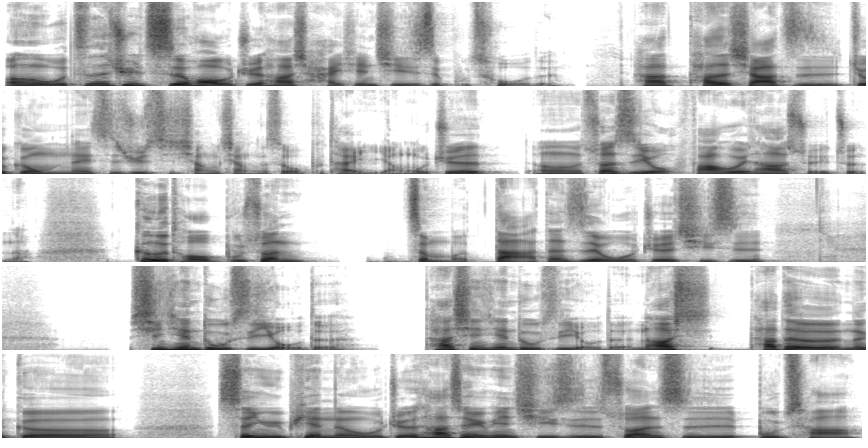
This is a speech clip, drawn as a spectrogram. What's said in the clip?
嗯，我这次去吃的话，我觉得它的海鲜其实是不错的。它它的虾子就跟我们那次去吃想想的时候不太一样，我觉得嗯算是有发挥它的水准了，个头不算。怎么大？但是我觉得其实新鲜度是有的，它新鲜度是有的。然后它的那个生鱼片呢，我觉得它生鱼片其实算是不差。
